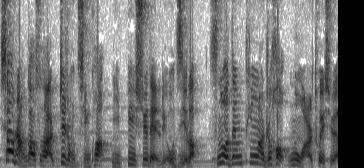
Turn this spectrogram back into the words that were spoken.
校长告诉他：“这种情况你必须得留级了。”斯诺登听了之后怒而退学。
